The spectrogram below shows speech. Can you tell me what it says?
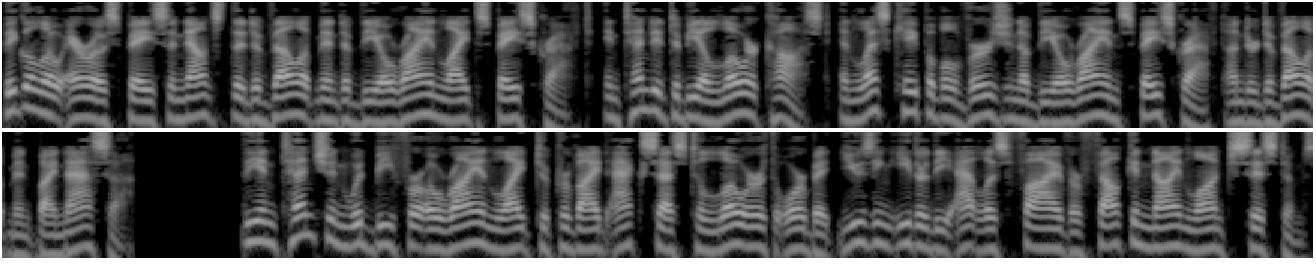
Bigelow Aerospace announced the development of the Orion Lite spacecraft, intended to be a lower cost, and less capable version of the Orion spacecraft under development by NASA. The intention would be for Orion Lite to provide access to low Earth orbit using either the Atlas V or Falcon 9 launch systems,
